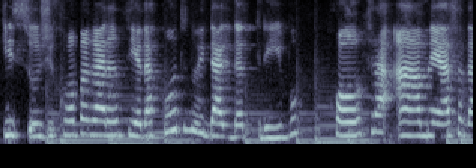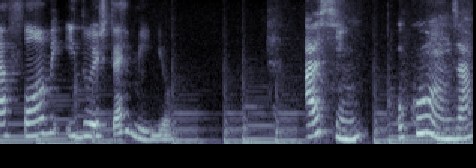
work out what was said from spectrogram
que surge como a garantia da continuidade da tribo contra a ameaça da fome e do extermínio. Assim, o Kwanzaa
